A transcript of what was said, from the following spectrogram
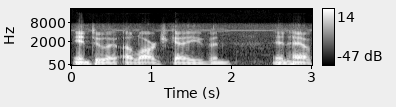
into a, a large cave and and have?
